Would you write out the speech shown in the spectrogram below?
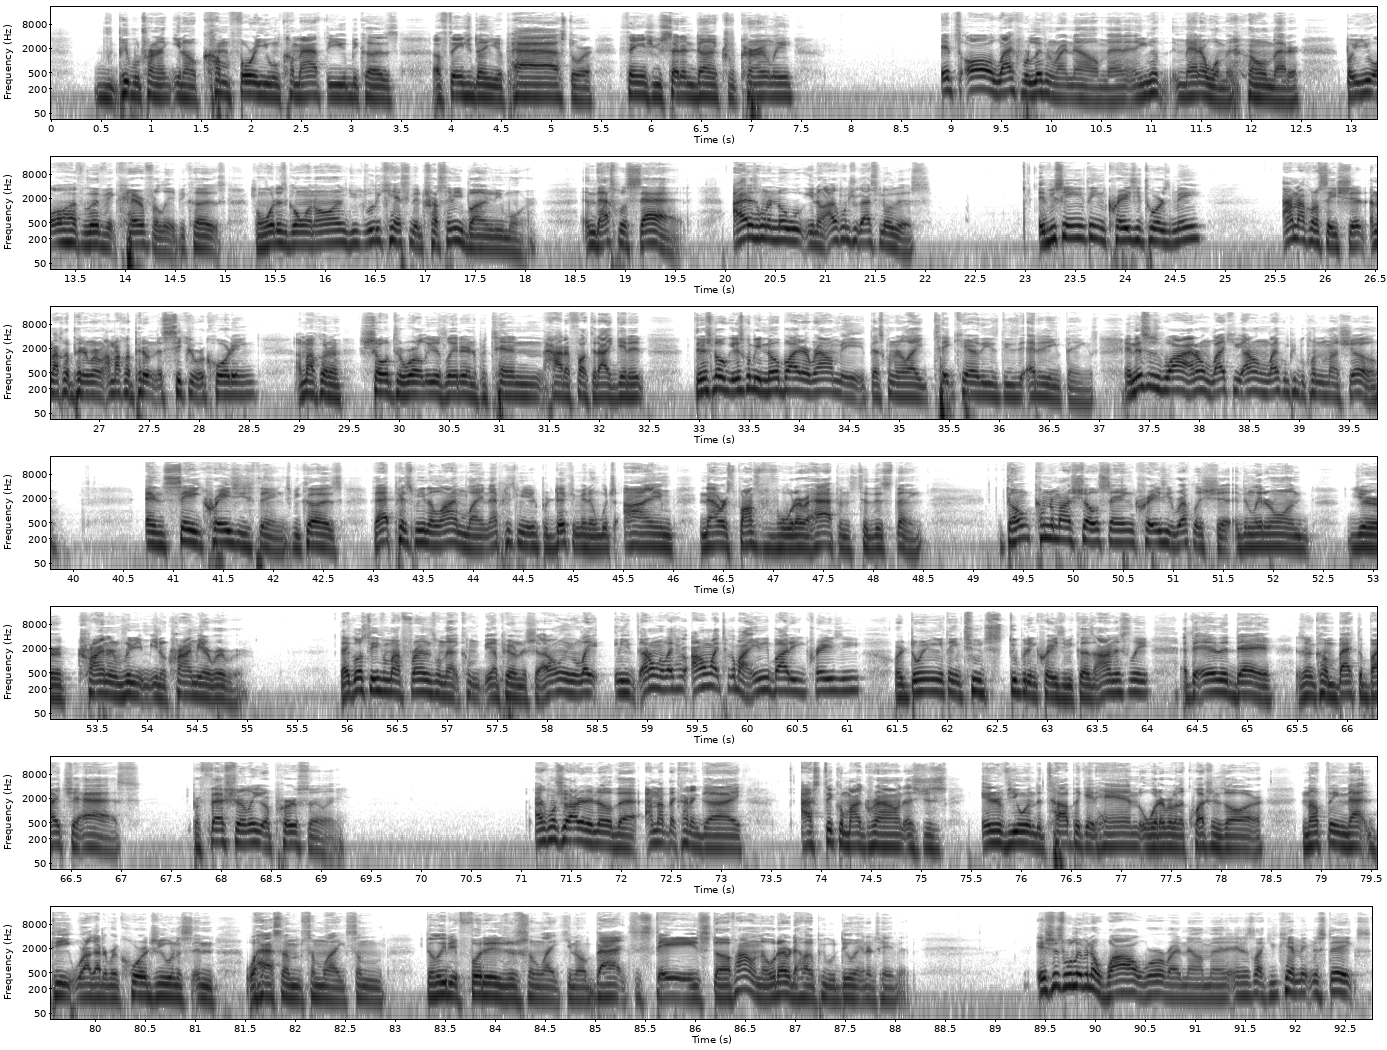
people trying to you know come for you and come after you because of things you've done in your past or things you said and done currently it's all life we're living right now man and you have man or woman it don't matter. But you all have to live it carefully because from what is going on you really can't seem to trust anybody anymore. And that's what's sad. I just want to know you know i want you guys to know this. If you see anything crazy towards me i'm not to say shit. I'm not to put it i'm not to put it in a secret recording. I'm not gonna show it to the world leaders later and pretend how the fuck did I get it. There's no, there's gonna be nobody around me that's gonna like take care of these these editing things. And this is why I don't like you. I don't like when people come to my show and say crazy things because that puts me in the limelight and that puts me in a predicament in which I'm now responsible for whatever happens to this thing. Don't come to my show saying crazy reckless shit and then later on you're crying and you know crying me a river. That goes to even my friends when that come appear on the show. I don't even like any. I don't like. I don't like talking about anybody crazy or doing anything too stupid and crazy because honestly, at the end of the day, it's gonna come back to bite your ass, professionally or personally. I just want y'all to know that I'm not that kind of guy. I stick on my ground as just interviewing the topic at hand or whatever the questions are. Nothing that deep where I got to record you and and will have some some like some deleted footage or some like you know backstage stuff. I don't know whatever the hell people do in entertainment. It's just we live in a wild world right now, man, and it's like you can't make mistakes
